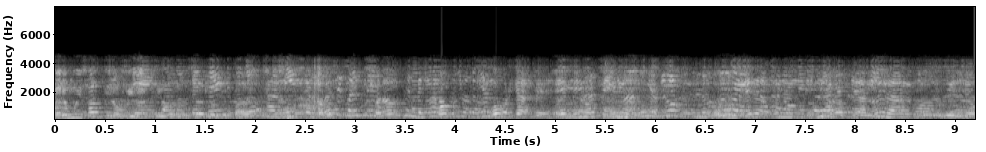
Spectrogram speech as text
Pero muy fácil opinar sin conocer lo que pasa. Fíjate, es mi opinión. Era una opinión, o sea, no era algo que yo.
